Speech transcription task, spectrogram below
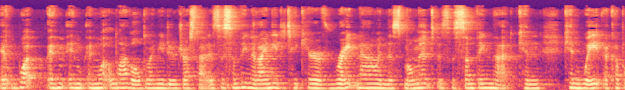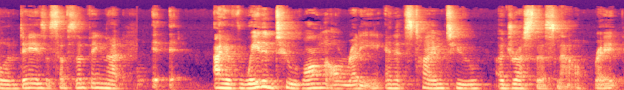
At what and, and, and, what level do i need to address that? Is this something that i need to take care of right now in this moment? Is this something that can can wait a couple of days? Is this something that it, it, i have waited too long already and it's time to address this now right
